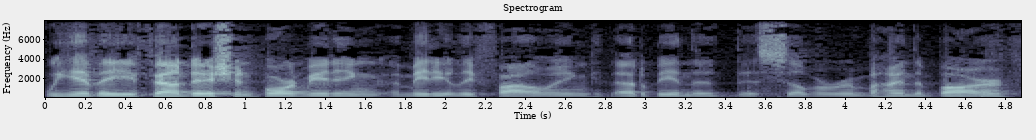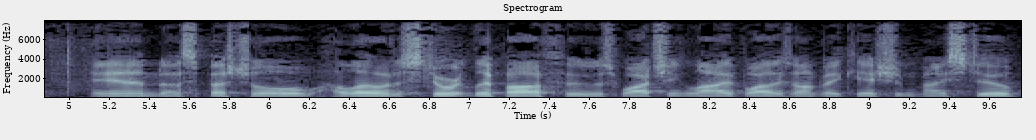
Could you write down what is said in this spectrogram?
We have a foundation board meeting immediately following. That'll be in the, the silver room behind the bar. And a special hello to Stuart Lipoff, who is watching live while he's on vacation. Hi, Stu.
